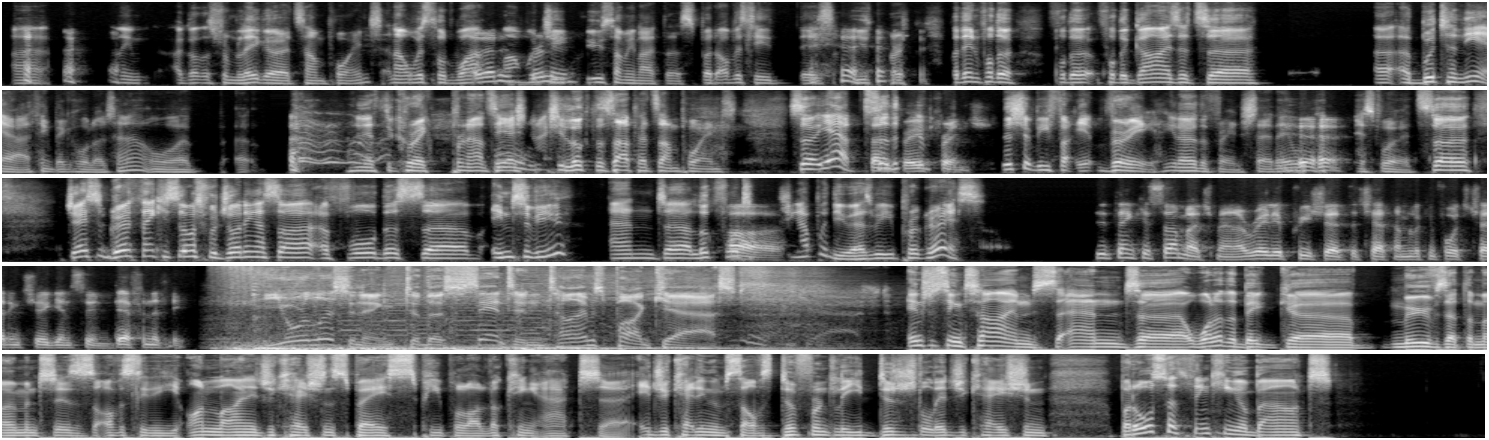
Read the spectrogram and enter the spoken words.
Uh, I mean, I got this from Lego at some point, and I always thought, why, Oh, why would you do something like this? But obviously, there's some use for it. But then for the for the for the guys, it's a a, a boutonniere, I think they call it, huh? Or a, I think that's the correct pronunciation. I actually looked this up at some point. So yeah, so Sounds this, very French. this should be fun. Yeah, very, you know, the French say they all the best words. So, Jason Greer, thank you so much for joining us uh, for this uh, interview, and uh, look forward to Oh. catching up with you as we progress. Dude, thank you so much, man. I really appreciate the chat. I'm looking forward to chatting to you again soon. Definitely. You're listening to the Sandton Times Podcast. Interesting times, and uh, one of the big uh, moves at the moment is obviously the online education space. People are looking at uh, educating themselves differently, digital education, but also thinking about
